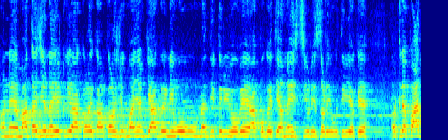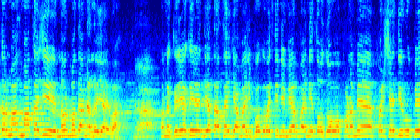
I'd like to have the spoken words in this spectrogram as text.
અને માતાજીને એટલી આ કાળકાળ યુગમાં એમ કે આગળની હોવું ને દીકરી હવે આ પગથિયા નહીં સીડી સડી ઉતરી શકે. એટલે પાદરમાં જ માતાજી નર્મદાને લઈ આવ્યા. અને ઘરે ઘરે દેતા થઈ ગયા. મારી ભગવતીની મહેરબાની તો જોવો પણ અમે પરિષદી રૂપે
